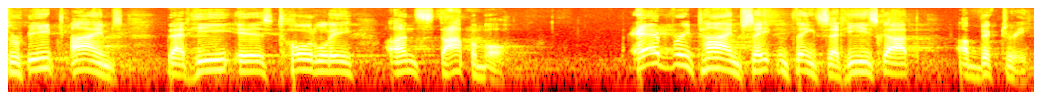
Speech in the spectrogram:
three times that He is totally unstoppable. Every time Satan thinks that he's got a victory,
